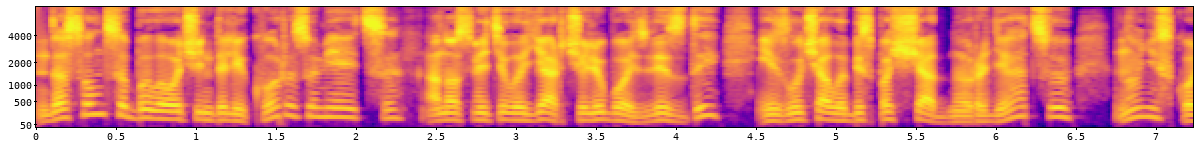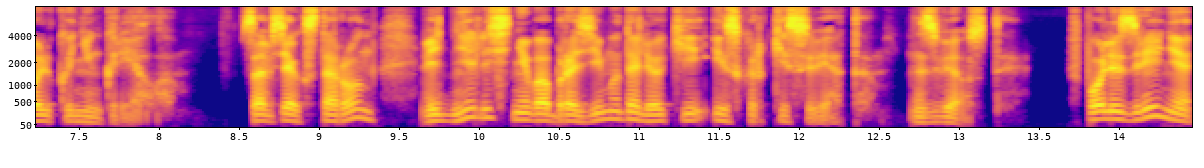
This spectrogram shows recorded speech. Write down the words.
До солнца было очень далеко, разумеется. Оно светило ярче любой звезды и излучало беспощадную радиацию, но нисколько не грело. Со всех сторон виднелись невообразимо далекие искорки света — звезды. В поле зрения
